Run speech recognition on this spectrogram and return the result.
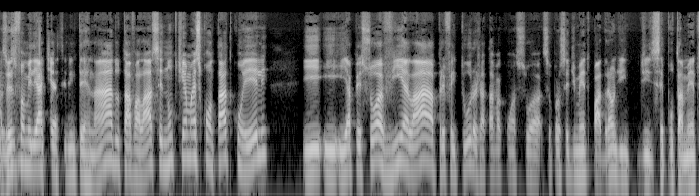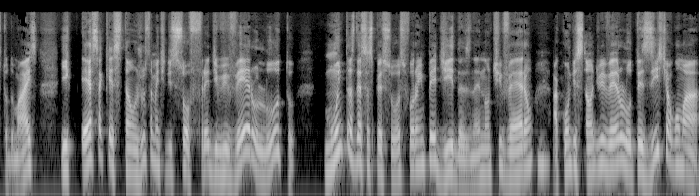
Às vezes o uhum. familiar tinha sido internado, estava lá, você não tinha mais contato com ele e, e, e a pessoa via lá, a prefeitura já estava com a sua seu procedimento padrão de, de sepultamento e tudo mais. E essa questão justamente de sofrer, de viver o luto, muitas dessas pessoas foram impedidas, né? Não tiveram a condição de viver o luto. Existe alguma,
